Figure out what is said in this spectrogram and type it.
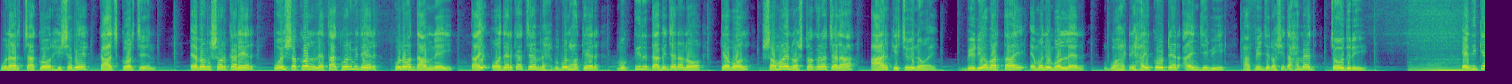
ওনার চাকর হিসেবে কাজ করছেন এবং সরকারের ওই সকল নেতা কর্মীদের কোনো দাম নেই, তাই ওদের কাছে মেহবুবুল হকের মুক্তির দাবি জানানো কেবল সময় নষ্ট করা ছাড়া আর কিছুই নয়। ভিডিও বার্তায় এমনই বললেন গুয়াহাটি হাইকোর্টের আইনজীবী হাফিজ রশিদ আহমেদ চৌধুরী। এদিকে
